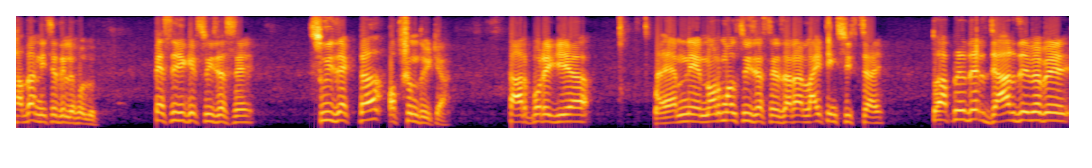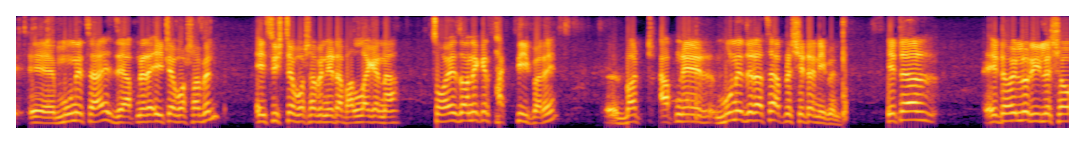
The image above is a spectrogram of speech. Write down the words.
সাদা, নিচে দিলে হলুদ। প্যাসিফিকের সুইচ আছে। সুইচ একটা অপশন দুইটা। তারপরে গিয়া, এমনি নর্মাল সুইচ আছে, যারা লাইটিং সুইচ চায়। তো আপনাদের যার যেভাবে মনে চায় যে আপনারা এইটা বসাবেন, এই সুইচটা বসাবেন, এটা ভালো লাগে না। চয়েস অনেকের থাকতেই পারে বাট আপনার মনে যেটা আছে, আপনি সেটা নেবেন। এটার, এটা হইল রিলে সহ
